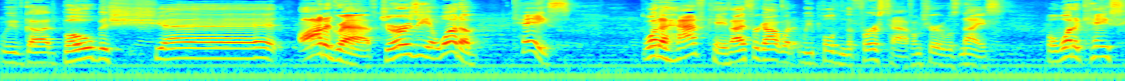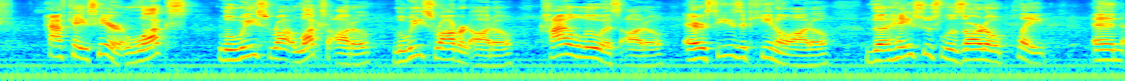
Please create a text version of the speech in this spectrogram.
We've got Bo Bichette autograph jersey. and What a case! What a half case. I forgot what we pulled in the first half. I'm sure it was nice, but what a case, half case here. Lux Luis Lux auto, Luis Robert auto, Kyle Lewis auto, Aristides Aquino auto, the Jesus Luzardo plate, and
